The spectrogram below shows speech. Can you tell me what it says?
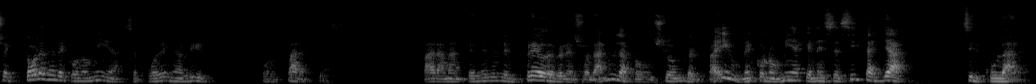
sectores de la economía se pueden abrir por partes para mantener el empleo de venezolanos y la producción del país, una economía que necesita ya circular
